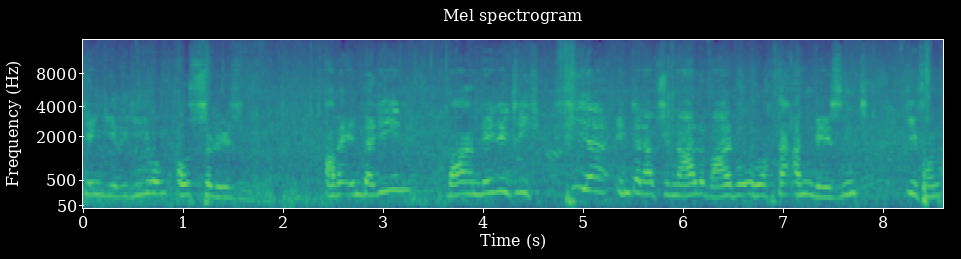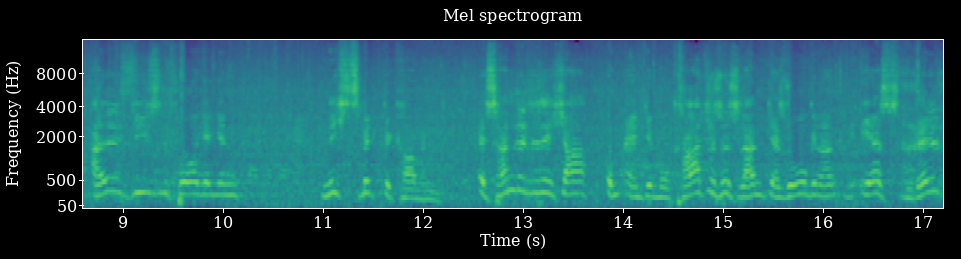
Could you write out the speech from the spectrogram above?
gegen die Regierung auszulösen. Aber in Berlin waren lediglich vier internationale Wahlbeobachter anwesend, die von all diesen Vorgängen nichts mitbekamen. Es handelte sich ja um ein demokratisches Land der sogenannten Ersten Welt,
